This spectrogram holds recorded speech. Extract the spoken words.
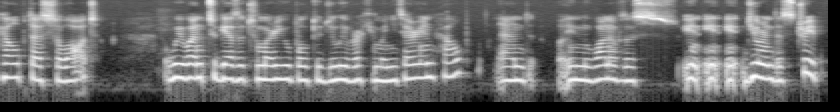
helped us a lot. We went together to Mariupol to deliver humanitarian help, and in one of this, in, in, in, during this trip,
